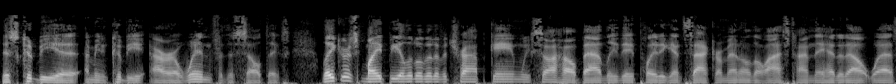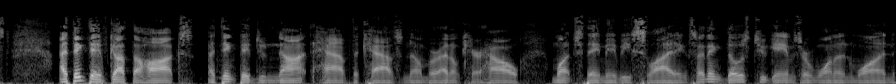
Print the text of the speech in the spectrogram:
This could be a, I mean, it could be are a win for the Celtics. Lakers might be a little bit of a trap game. We saw how badly they played against Sacramento the last time they headed out west. I think they've got the Hawks. I think they do not have the Cavs number. I don't care how much they may be sliding. So I think those two games are one and one.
